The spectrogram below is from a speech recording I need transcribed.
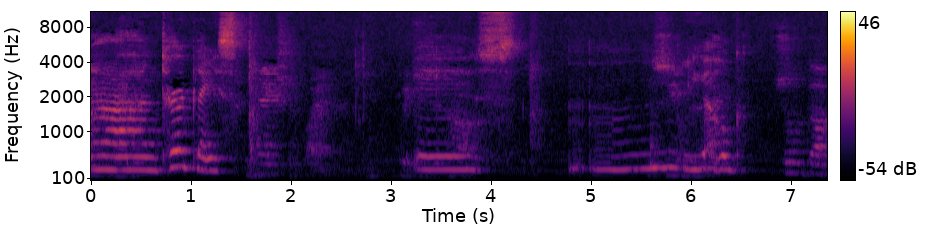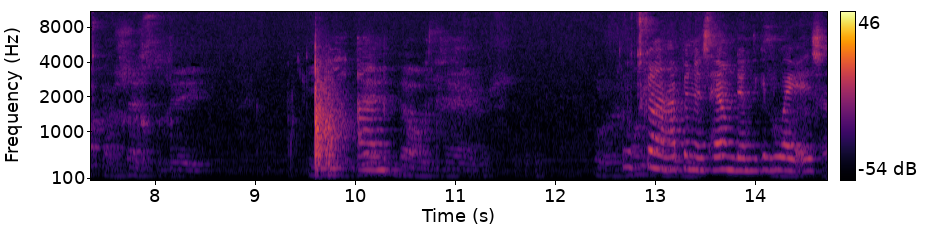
And third place is mm, you get a hug. Doctor says to What's happen is how I'm the giveaway is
